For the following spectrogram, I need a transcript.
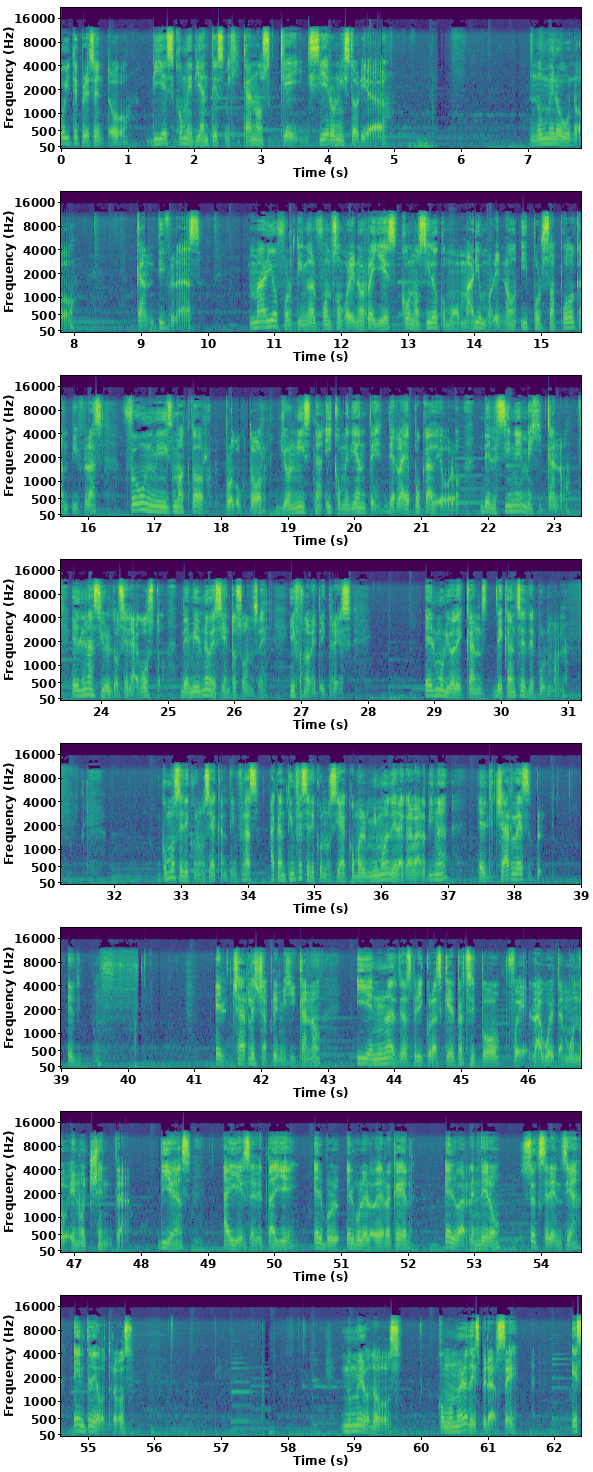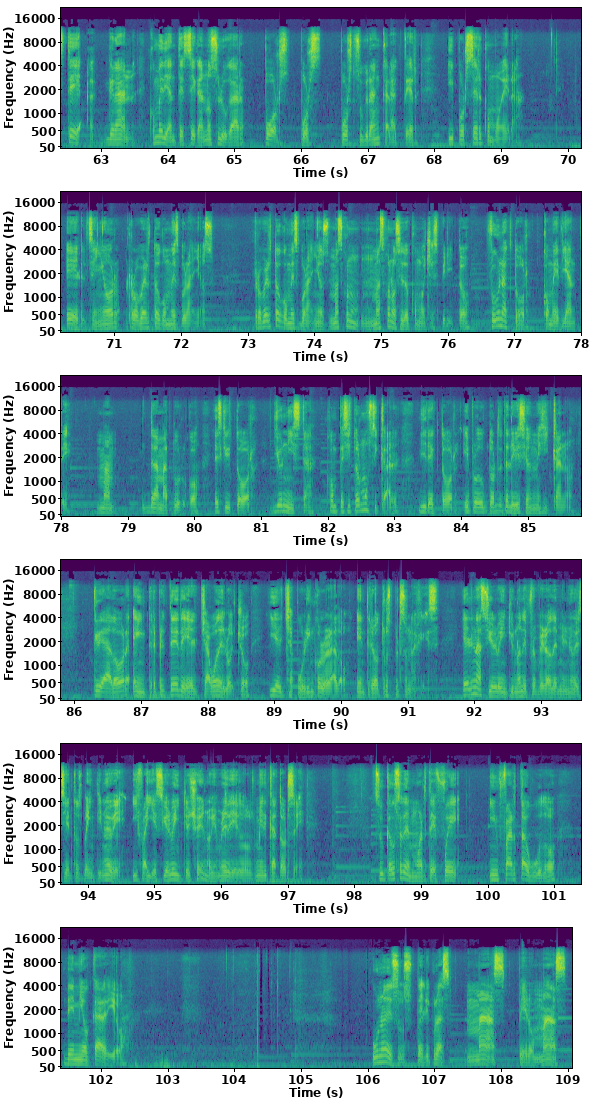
Hoy te presento 10 comediantes mexicanos que hicieron historia. Número 1. Cantiflas. Mario Fortino Alfonso Moreno Reyes, conocido como Mario Moreno y por su apodo Cantiflas, fue un mismo actor, productor, guionista y comediante de la época de oro del cine mexicano. Él nació el 12 de agosto de 1911 y fue 93 él murió de, cáncer de pulmón. ¿Cómo se le conocía a Cantinflas? A Cantinflas se le conocía como el mimo de la gabardina, el Charles... El, Charles Chaplin mexicano. Y en una de las películas que él participó fue La Vuelta al Mundo en 80 días. Ahí detalle, el, el bolero de Raquel, El Barrendero, Su Excelencia, entre otros. Número 2. Como no era de esperarse, este gran comediante se ganó su lugar por, su gran carácter y por ser como era. El señor Roberto Gómez Bolaños. Roberto Gómez Bolaños, más, más conocido como Chespirito, fue un actor, comediante, dramaturgo, escritor, guionista, compositor musical, director y productor de televisión mexicano creador e intérprete de El Chavo del Ocho y El Chapulín Colorado, entre otros personajes. Él nació el 21 de febrero de 1929 y falleció el 28 de noviembre de 2014. Su causa de muerte fue infarto agudo de miocardio. Una de sus películas más, pero más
